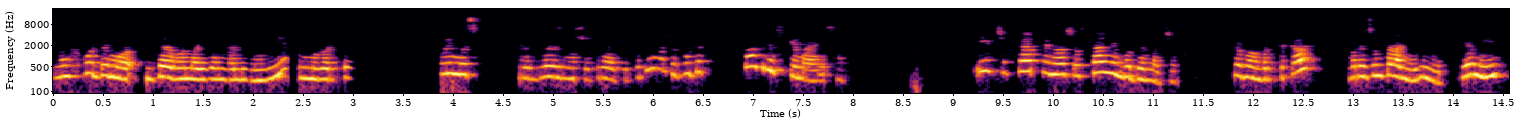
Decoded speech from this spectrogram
Знаходимо, де вона є на лінії, ми вертаємось приблизно, що третій будиночок буде трішки менше. І четвертий наш останній будиночок. Робимо вертикаль, горизонтальні лінії прямі,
